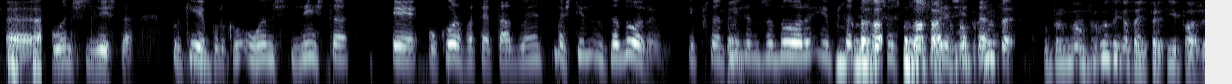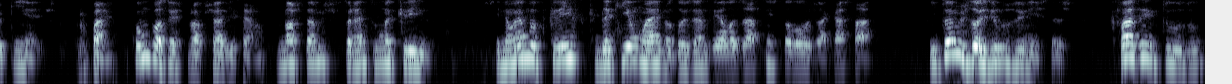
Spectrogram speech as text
Uh, o anestesista. Porquê? Porque o anestesista é o corpo até está doente, mas tira-nos a dor. E portanto, tira-nos a dor e portanto. Mas, mas, mas Jorge, uma pergunta, uma pergunta que eu tenho para ti e para o Joaquim é isto. Reparem, como vocês próprios já disseram, nós estamos perante uma crise. E não é uma crise que daqui a um ano ou dois anos ela já se instalou, já cá está. E temos dois ilusionistas que fazem tudo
